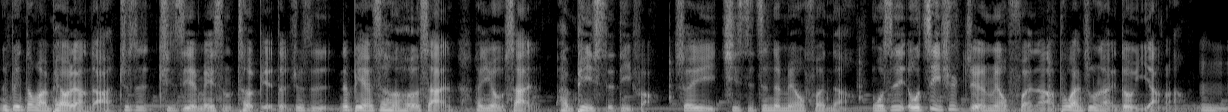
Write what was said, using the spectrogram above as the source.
那边都蛮漂亮的啊，就是其实也没什么特别的，就是那边也是很和善、很友善、很 peace 的地方。所以其实真的没有分的，我是我自己是觉得没有分啊，不管住哪里都一样啊。嗯，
